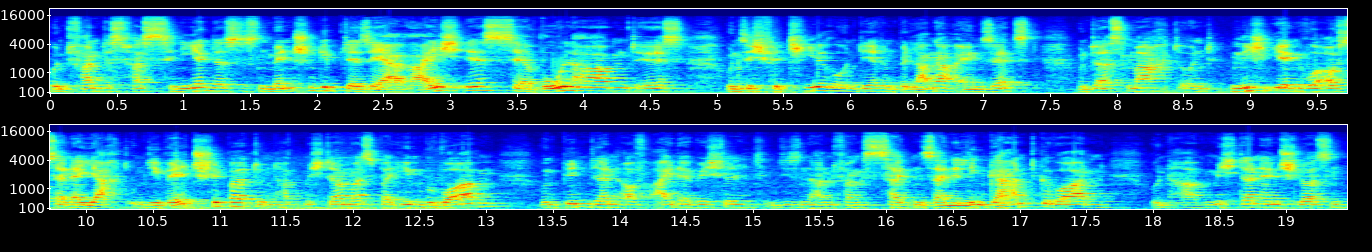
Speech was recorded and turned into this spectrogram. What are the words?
und fand es faszinierend, dass es einen Menschen gibt, der sehr reich ist, sehr wohlhabend ist und sich für Tiere und deren Belange einsetzt und das macht und nicht irgendwo auf seiner Yacht um die Welt schippert und habe mich damals bei ihm beworben und bin dann auf Eiderwichel in diesen Anfangszeiten seine linke Hand geworden und habe mich dann entschlossen,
